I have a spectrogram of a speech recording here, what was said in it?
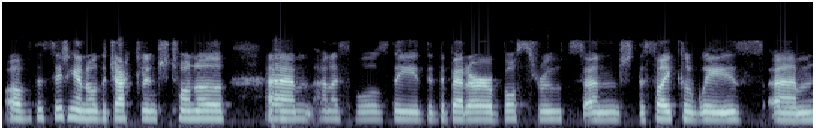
of the city. I know the Jack Lynch Tunnel um, and I suppose the, the, the, better bus routes and the cycleways um,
